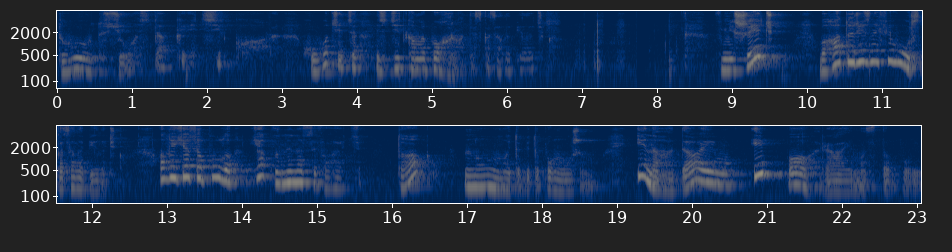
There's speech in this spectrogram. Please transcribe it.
Тут щось таке цікаве. Хочеться з дітками пограти, сказала білочка. В мішечку багато різних фігур, сказала білочка. Але я забула, як вони називаються. Так? Ну, ми тобі допоможемо. І нагадаємо, і пограємо з тобою.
